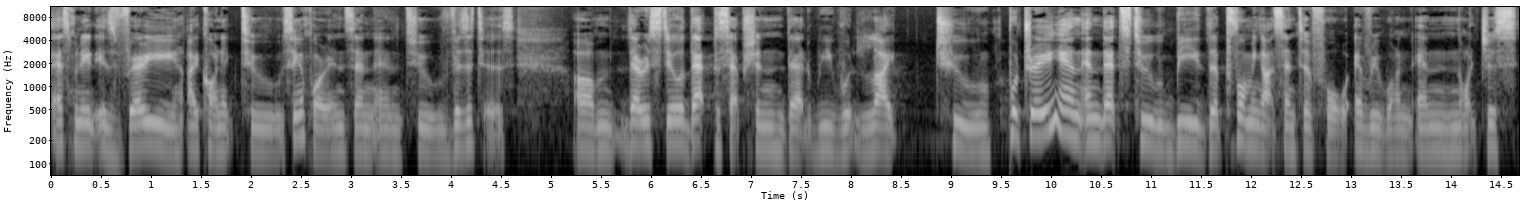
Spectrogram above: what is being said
Esplanade is very iconic to Singaporeans and, and to visitors, um, there is still that perception that we would like to portray, and, and that's to be the performing arts center for everyone and not just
